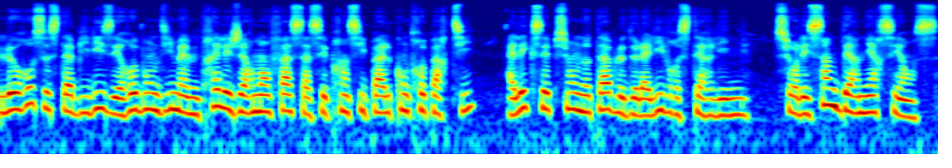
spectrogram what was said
l'euro se stabilise et rebondit même très légèrement face à ses principales contreparties, à l'exception notable de la livre sterling, sur les cinq dernières séances.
